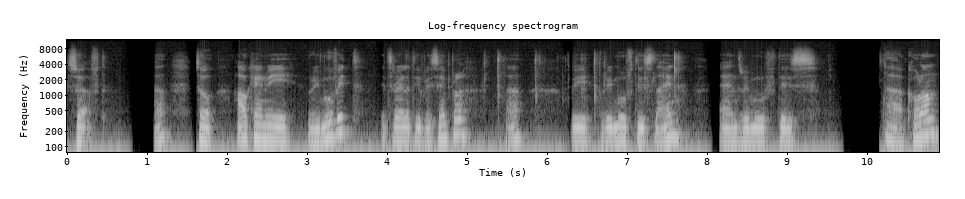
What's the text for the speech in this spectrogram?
served yeah? so how can we remove it? It's relatively simple. Uh, we remove this line and remove this uh, column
